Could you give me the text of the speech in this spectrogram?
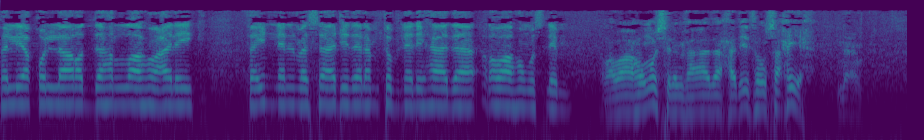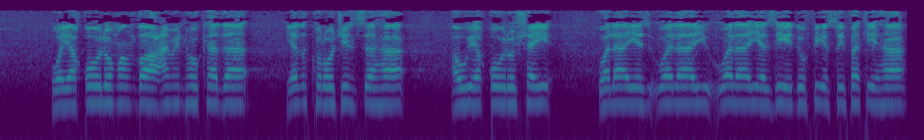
فليقل لا ردها الله عليك فإن المساجد لم تبن لهذا. رواه مسلم. رواه مسلم فهذا حديث صحيح. نعم. ويقول من ضاع منه كذا يذكر جنسها أو يقول شيء ولا يز ولا ولا يزيد في صفتها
